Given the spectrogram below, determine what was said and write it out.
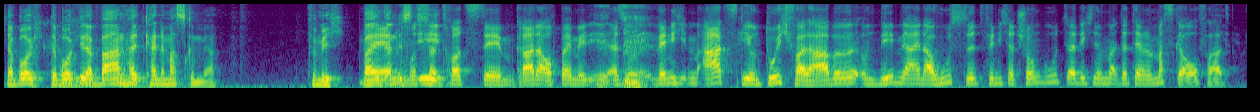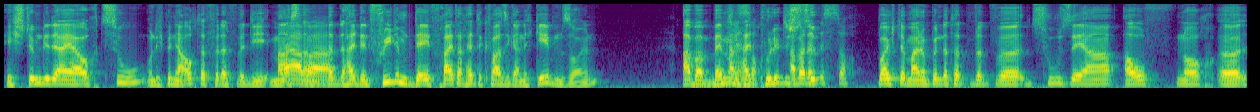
Dann brauche ich, dann brauch ich in der Bahn halt keine Maske mehr. Für mich. Weil Nee, dann du ist musst eh. dann trotzdem, gerade auch bei Medi also wenn ich im Arzt gehe und Durchfall habe und neben mir einer hustet, finde ich das schon gut, dass, ich eine, Ma- dass der eine Maske aufhat. Ich stimme dir da ja auch zu und ich bin ja auch dafür, dass wir die Maßnahmen, dass halt den Freedom Day Freitag hätte quasi gar nicht geben sollen. Aber wenn man halt doch, politisch, Aber das ist doch. weil ich der Meinung bin, dass, dass, dass wir zu sehr auf noch äh,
